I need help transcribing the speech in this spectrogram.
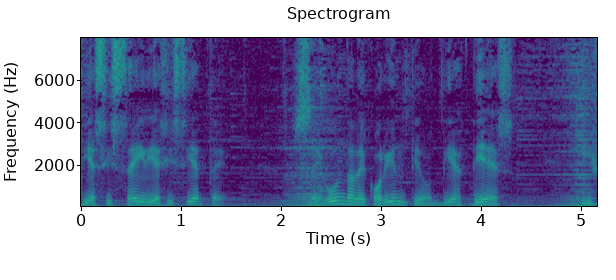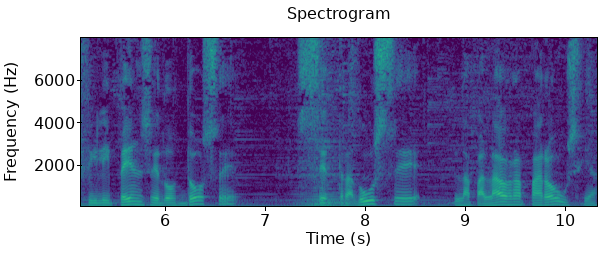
16, 17, Segunda de Corintios 10, 10 y Filipenses 2, 12 se traduce la palabra parousia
